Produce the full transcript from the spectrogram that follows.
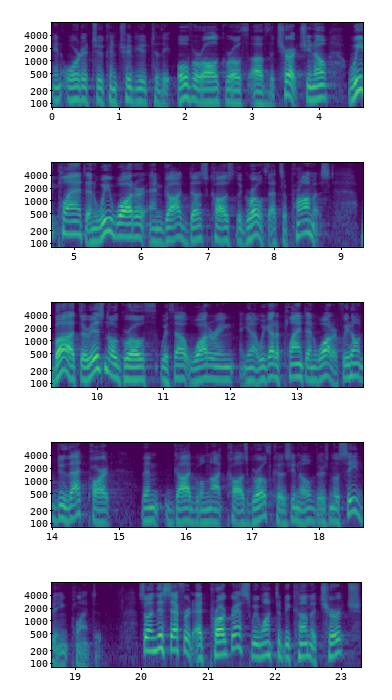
in order to contribute to the overall growth of the church. You know, we plant and we water and God does cause the growth, that's a promise. But there is no growth without watering, you know, we got to plant and water. If we don't do that part, then God will not cause growth because you know, there's no seed being planted. So in this effort at progress, we want to become a church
